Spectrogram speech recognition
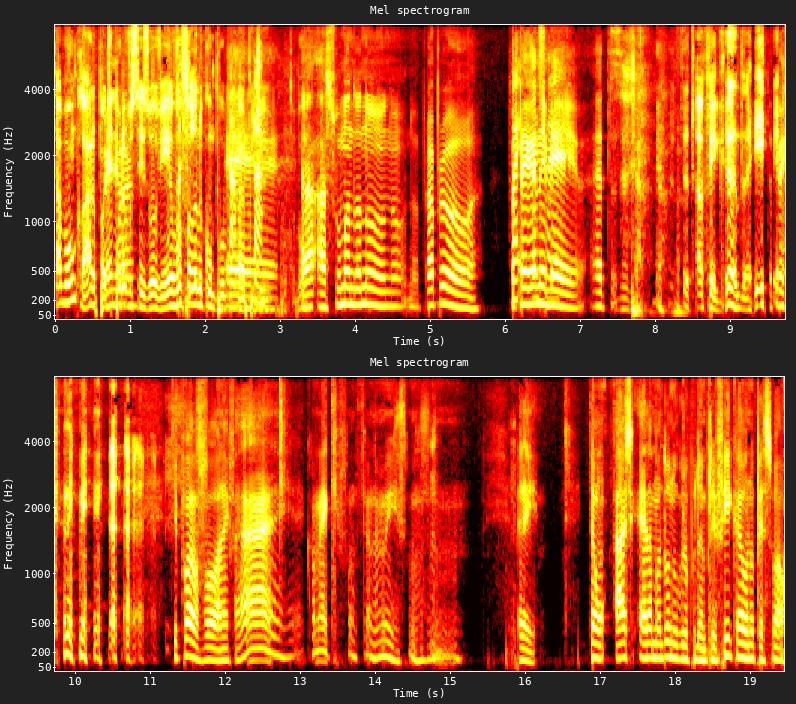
Tá bom, claro, pode Melhor. pôr vocês ouvem aí. Eu vou Aqui? falando com o público É, rapidinho. É, Tá bom? ela- a Su mandou no, no, no próprio Tô Vai- pegando e-mail. É, tô, Você tá pegando aí? tô pegando e-mail. tipo a avó, né? que Fala, ai, como é que funciona mesmo? Peraí. Então, acho, ela mandou no grupo do Amplifica ou no pessoal?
